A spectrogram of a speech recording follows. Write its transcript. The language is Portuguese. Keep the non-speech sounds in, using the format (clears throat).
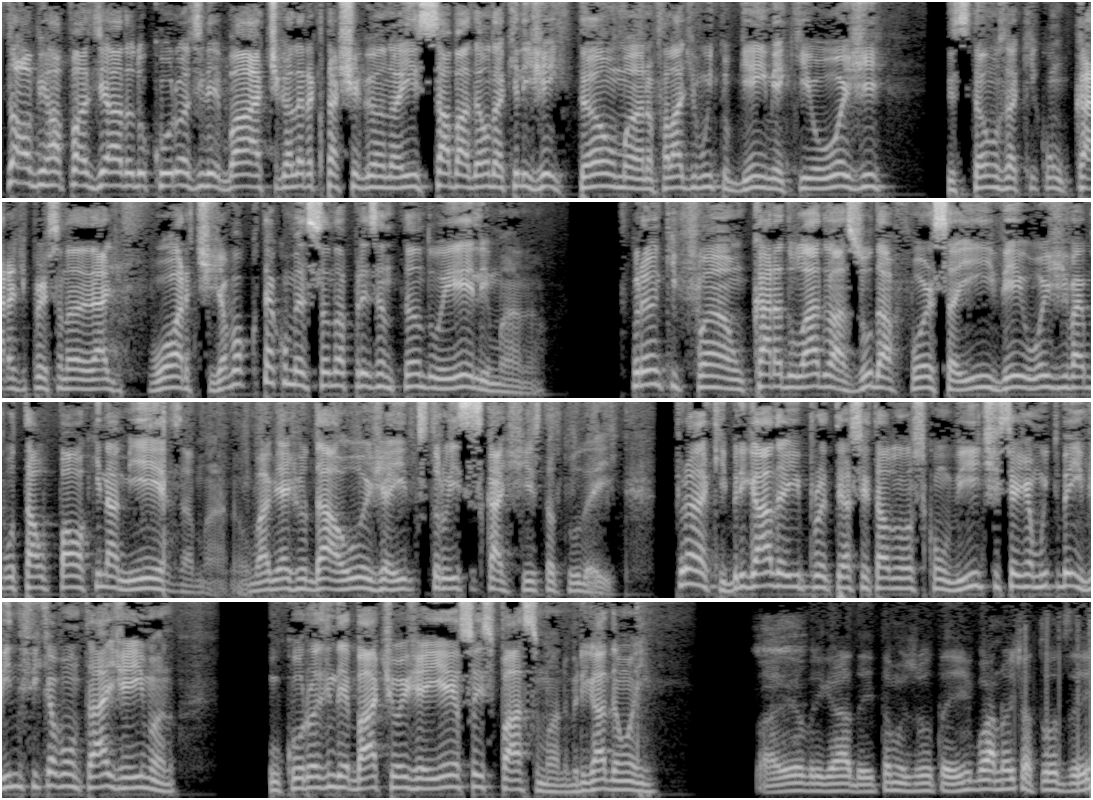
Salve, rapaziada do Coroas em Debate, galera que tá chegando aí, sabadão daquele jeitão, mano. Falar de muito game aqui hoje. Estamos aqui com um cara de personalidade forte. Já vou até começando apresentando ele, mano. Frank Fan, um cara do lado azul da força aí, veio hoje e vai botar o pau aqui na mesa, mano. Vai me ajudar hoje aí, destruir esses cachistas tudo aí. Frank, obrigado aí por ter aceitado o nosso convite. Seja muito bem-vindo e fique à vontade aí, mano. O Coroas em Debate hoje aí é o seu espaço, mano. Obrigadão aí. Valeu, obrigado aí, tamo junto aí. Boa noite a todos aí.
